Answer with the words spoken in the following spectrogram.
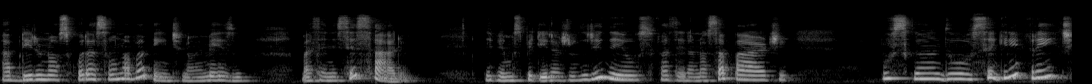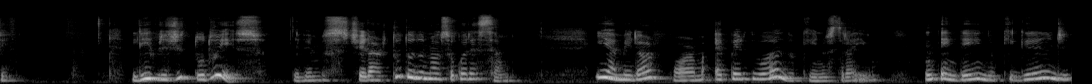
abrir o nosso coração novamente, não é mesmo? Mas é necessário. Devemos pedir a ajuda de Deus, fazer a nossa parte, buscando seguir em frente, livres de tudo isso. Devemos tirar tudo do nosso coração. E a melhor forma é perdoando quem nos traiu, entendendo que grande,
